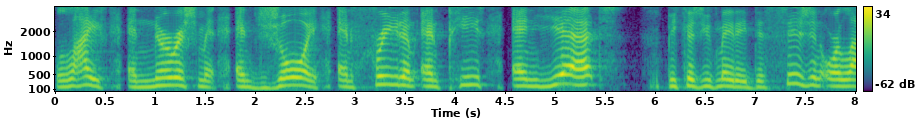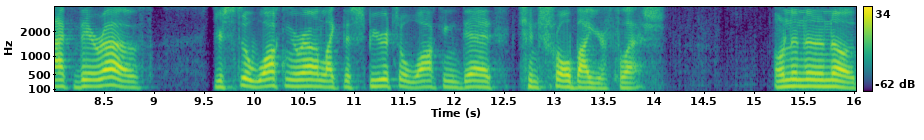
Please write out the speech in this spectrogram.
life and nourishment and joy and freedom and peace, and yet because you've made a decision or lack thereof, you're still walking around like the spiritual walking dead, controlled by your flesh. Oh, no, no, no, no.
